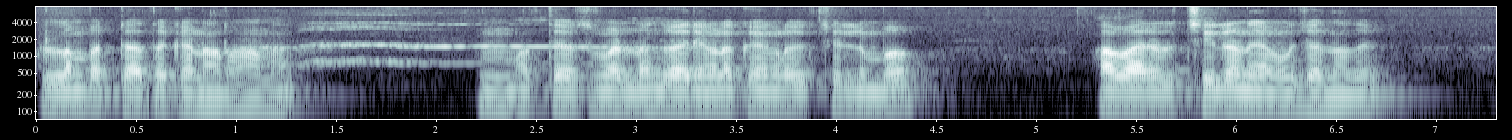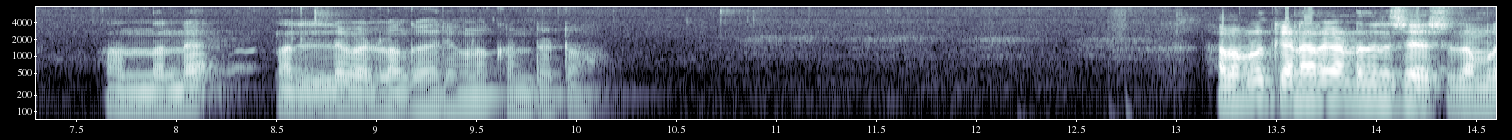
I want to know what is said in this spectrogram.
വെള്ളം പറ്റാത്ത കിണറാണ്. അത്യാവശ്യം വെള്ളം കാര്യങ്ങളൊക്കെ ഞങ്ങൾ ചെല്ലുമ്പോൾ ആ വരൾച്ചയിലാണ് ഞങ്ങൾ ചെന്നത്. അന്ന് തന്നെ നല്ല വെള്ളം കാര്യങ്ങളൊക്കെ ഉണ്ട് കേട്ടോ അപ്പോൾ നമ്മൾ കിണർ കണ്ടതിന് ശേഷം നമ്മൾ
